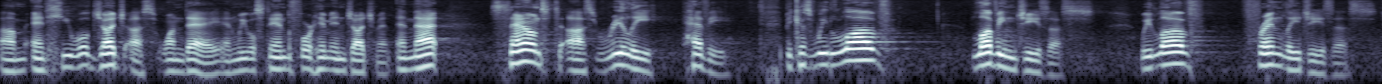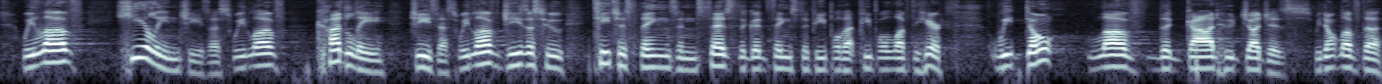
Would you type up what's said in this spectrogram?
um, and He will judge us one day, and we will stand before Him in judgment. And that sounds to us really heavy because we love loving Jesus, we love friendly Jesus, we love healing Jesus, we love cuddly Jesus. We love Jesus who teaches things and says the good things to people that people love to hear. We don't love the God who judges. We don't love the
